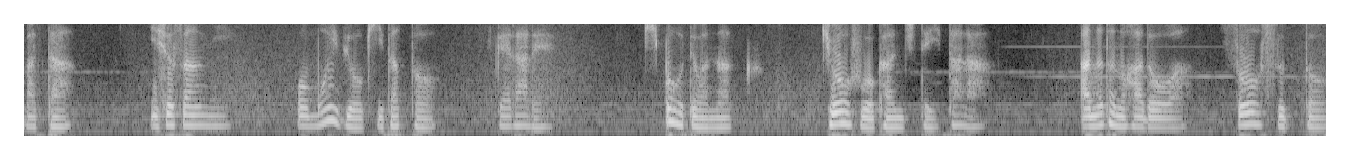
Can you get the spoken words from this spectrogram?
また、医者さんに重い病気だとつけられ、希望ではなく恐怖を感じていたら、あなたの波動はそうすっと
